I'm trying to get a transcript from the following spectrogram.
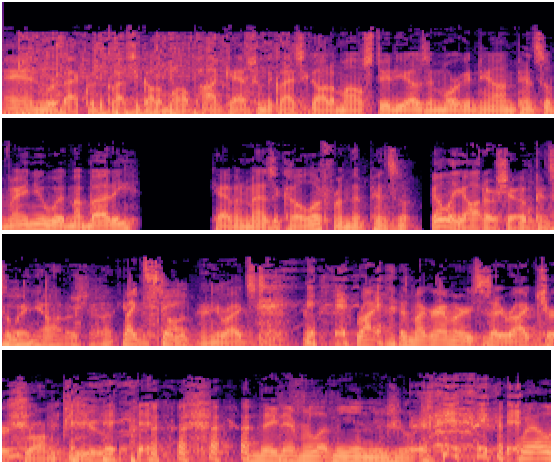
And we're back with the Classic Auto Mall podcast from the Classic Auto Mall studios in Morgantown, Pennsylvania with my buddy, Kevin Mazzucola from the Pencil- Philly Auto Show, Pennsylvania Auto Show. Right state. talk. Right state. right, as my grandmother used to say, right church, wrong pew. they never let me in usually. well,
